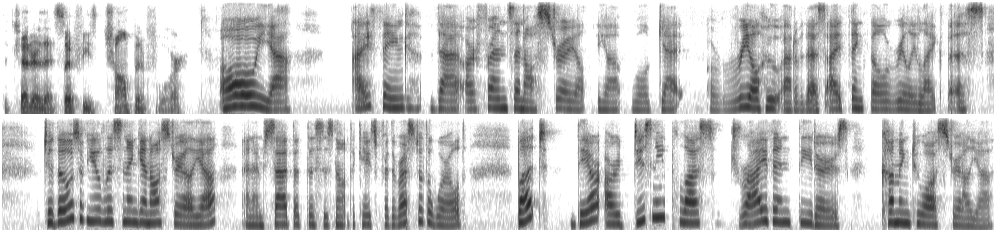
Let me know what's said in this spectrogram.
the cheddar that Sophie's chomping for. Oh, yeah. I think that our friends in Australia will get a real hoot out of this. I think they'll really like this. To those of you listening in Australia, and I'm sad that this is not the case for the rest of the world, but there are Disney Plus drive in theaters coming to Australia.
